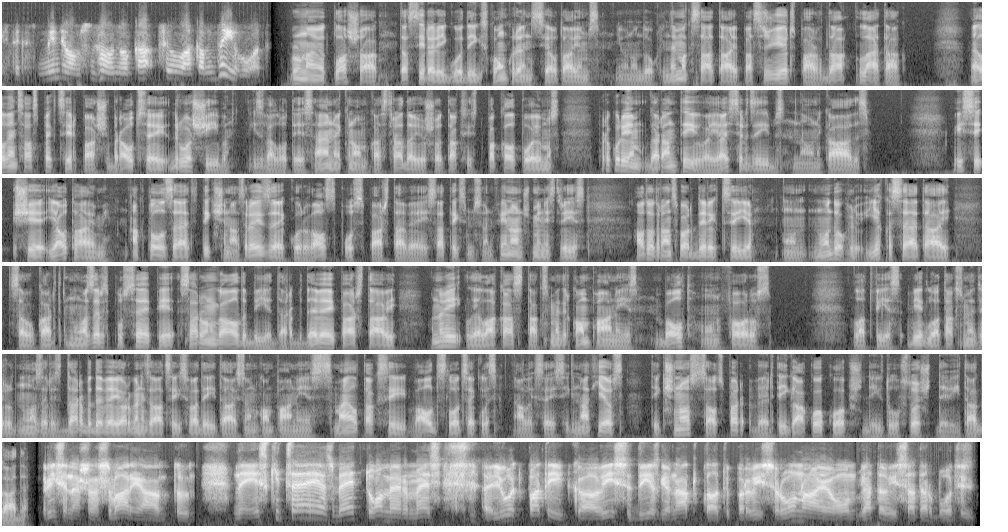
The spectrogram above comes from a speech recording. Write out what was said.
iztiks minimums, no, no kā cilvēkam dzīvot. Runājot plašāk, tas ir arī godīgs konkurences jautājums, jo nodokļu nemaksātāji pasažierus pārvadā lētāk. Vēl viens aspekts ir paša braucēju drošība, izvēloties ēnu ekonomikā strādājošo taksistu pakalpojumus, par kuriem garantiju vai aizsardzības nav nekādas. Visi šie jautājumi aktualizēti tikšanās reizē, kuru valsts pusi pārstāvēja satiksmes un finanšu ministrijas, autotransporta direkcija un nodokļu iekasētāji. Savukārt nozares pusē pie sarunu galda bija darba devēju pārstāvji un arī lielākās taksometru kompānijas Bolt un Forus. Latvijas vieglo taksometru nozares darba devēja organizācijas vadītājs un kompānijas Smile Taxi valdes loceklis Aleksejs Ignatjevs tikšanos sauc par vērtīgāko kopš 2009. gada. Risināšanas variantu neizskicējas, bet tomēr mēs ļoti patīk, ka visi diezgan atklāti par visu runāja un gatavi sadarboties.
